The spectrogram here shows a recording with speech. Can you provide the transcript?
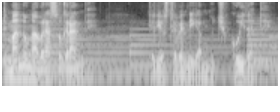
Te mando un abrazo grande. Que Dios te bendiga mucho. Cuídate.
